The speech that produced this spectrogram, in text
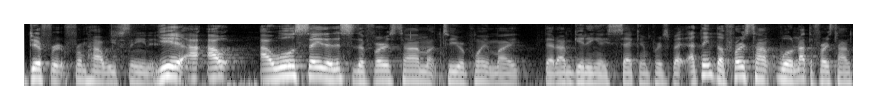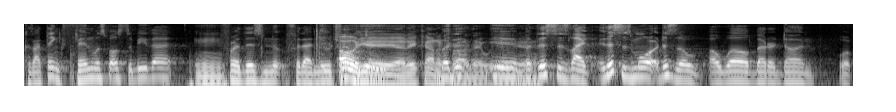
different from how we've seen it. Yeah, I, I I will say that this is the first time, uh, to your point, Mike, that I'm getting a second perspective. I think the first time, well, not the first time, because I think Finn was supposed to be that for this new for that new trilogy. Oh trilogy. yeah, yeah. They kind of tried thi- that with yeah, him, yeah. but this is like this is more. This is a, a well better done, or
